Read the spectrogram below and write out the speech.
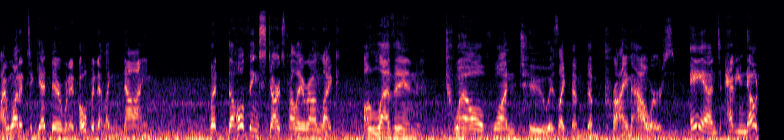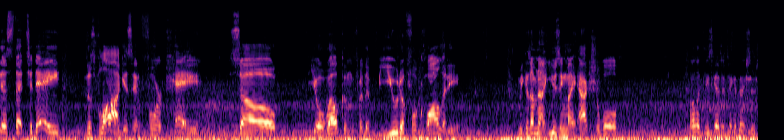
I wanted to get there when it opened at like 9. But the whole thing starts probably around like 11, 12, 1, 2 is like the, the prime hours. And have you noticed that today this vlog is in 4K? So you're welcome for the beautiful quality because I'm not using my actual. Oh, look, these guys are taking pictures.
